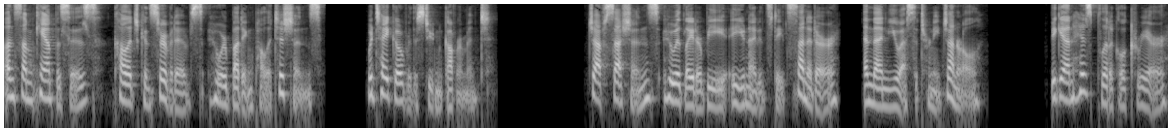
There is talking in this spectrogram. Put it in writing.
On some campuses, college conservatives, who were budding politicians, would take over the student government. Jeff Sessions, who would later be a United States Senator, and then U.S. Attorney General, began his political career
